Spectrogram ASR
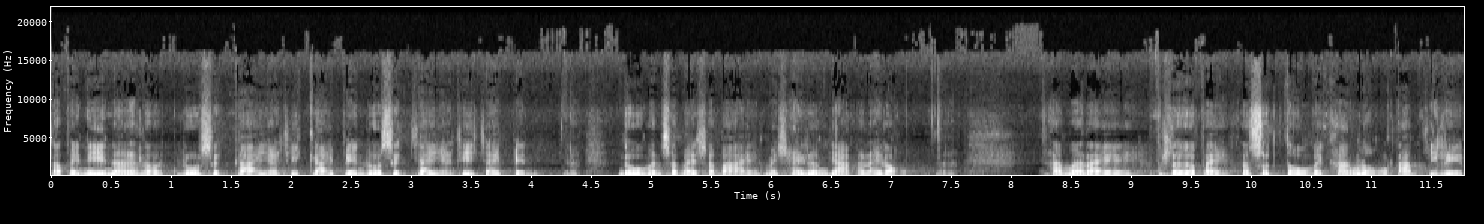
ต่อไปนี้นะเรารู้สึกกายอย่างที่กายเป็นรู้สึกใจอย่างที่ใจเป็นนะดูมันสบายๆไม่ใช่เรื่องยากอะไรหรอกนะถ้าเมื่อไหร่เผลอไปก็สุดโต่งไปข้างหลงตามกิเลส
